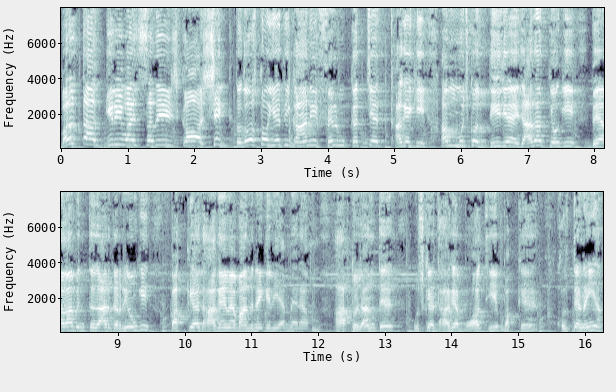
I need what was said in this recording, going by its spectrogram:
भलतागिरी वाइज सतीश कौशिक। तो दोस्तों ये थी कहानी फ़िल्म कच्चे धागे की। अब मुझको दीजिए इजाज़त, क्योंकि बेगम इंतज़ार कर रही होंगी पक्के धागे में बांधने के लिए। मेरा, आप तो जानते हैं, उसके धागे बहुत ही पक्के हैं, खुलते नहीं है।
